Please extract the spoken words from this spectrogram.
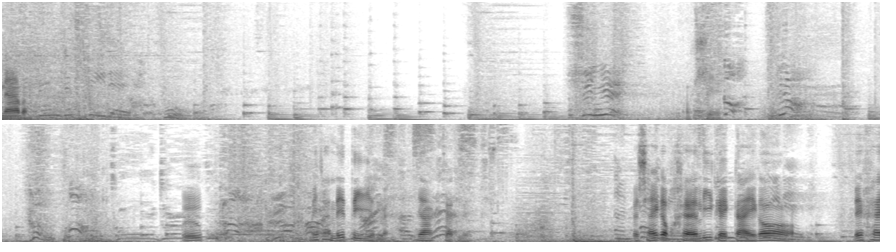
หน้าปะโอเค ปึ๊บไม่ทันได้ตีเห็นไหมยากจัดเลยไปใช้กับแครี่ไกลๆก็ได้แค่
